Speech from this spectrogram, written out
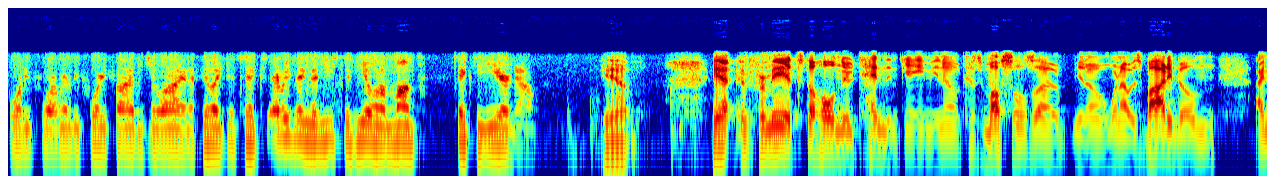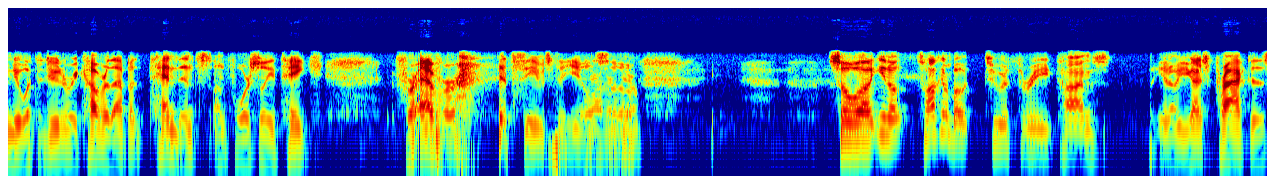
44. I'm going to be 45 in July, and I feel like it takes everything that used to heal in a month takes a year now. Yeah. Yeah, and for me, it's the whole new tendon game, you know, because muscles, uh, you know, when I was bodybuilding, I knew what to do to recover that, but tendons, unfortunately, take forever, it seems, to heal. So, do. so uh, you know, talking about two or three times, you know, you guys practice,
